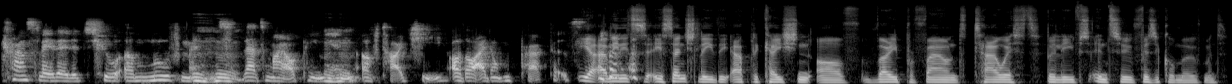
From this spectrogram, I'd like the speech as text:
translated to a movement. That's my opinion of tai chi although i don't practice. Yeah, I mean, it's essentially the application of very profound Taoist beliefs into physical movement.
